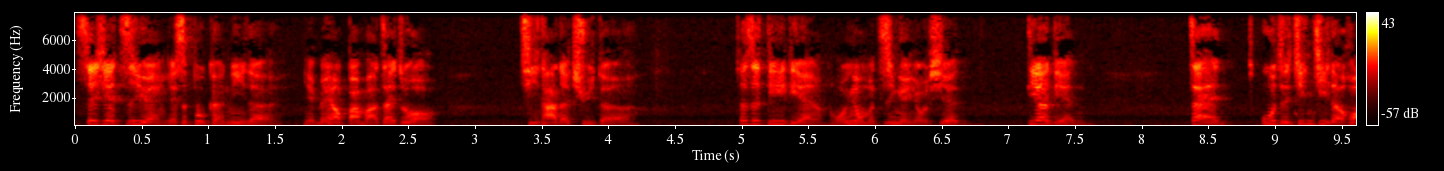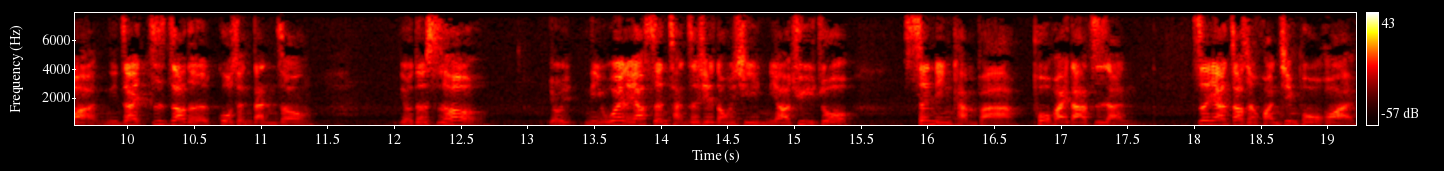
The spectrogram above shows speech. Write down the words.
这些资源也是不可逆的，也没有办法再做其他的取得。这是第一点，我因为我们资源有限。第二点，在物质经济的话，你在制造的过程当中，有的时候有你为了要生产这些东西，你要去做森林砍伐，破坏大自然，这样造成环境破坏。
